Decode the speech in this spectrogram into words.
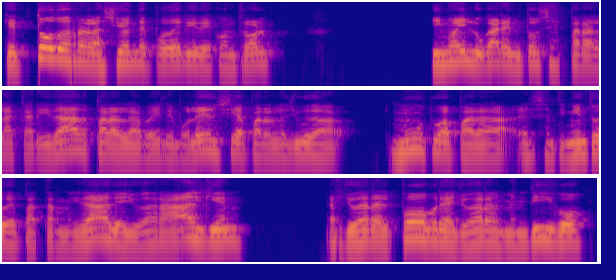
que todo es relación de poder y de control, y no hay lugar entonces para la caridad, para la benevolencia, para la ayuda mutua, para el sentimiento de paternidad, de ayudar a alguien, ayudar al pobre, ayudar al mendigo,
